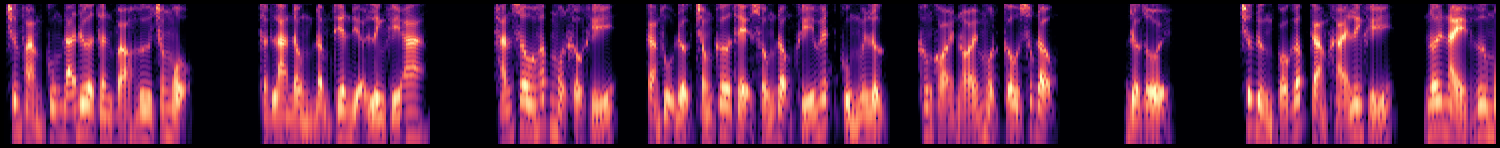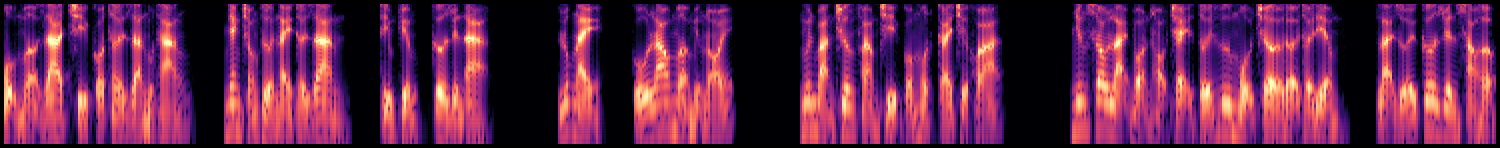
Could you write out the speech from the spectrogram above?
trương phàm cũng đã đưa thân vào hư trong mộ. Thật là nồng đậm thiên địa linh khí a. Hắn sâu hấp một khẩu khí, cảm thụ được trong cơ thể sống động khí huyết cùng nguyên lực, không khỏi nói một câu xúc động. Được rồi, trước đừng có gấp cảm khái linh khí, nơi này hư mộ mở ra chỉ có thời gian một tháng, nhanh chóng thừa này thời gian, tìm kiếm cơ duyên a. Lúc này, cố lao mở miệng nói, nguyên bản trương phàm chỉ có một cái chìa khóa, nhưng sau lại bọn họ chạy tới hư mộ chờ đợi thời điểm, lại dưới cơ duyên xào hợp,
